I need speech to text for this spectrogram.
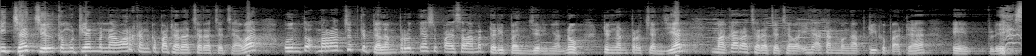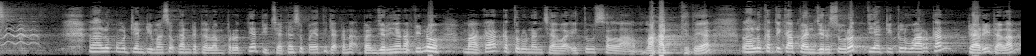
Ijajil kemudian menawarkan kepada raja-raja Jawa untuk merajut ke dalam perutnya supaya selamat dari banjirnya Nuh. Dengan perjanjian, maka raja-raja Jawa ini akan mengabdi kepada iblis. Lalu kemudian dimasukkan ke dalam perutnya dijaga supaya tidak kena banjirnya Nabi Nuh. Maka keturunan Jawa itu selamat gitu ya. Lalu ketika banjir surut dia dikeluarkan dari dalam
